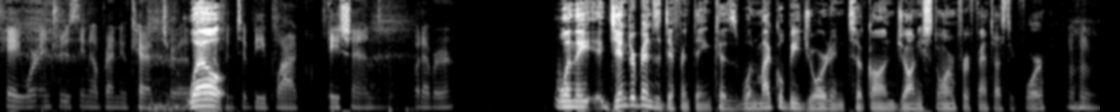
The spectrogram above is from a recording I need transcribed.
hey, we're introducing a brand new character? Well- to be black, Asian, whatever. When they gender bend's a different thing because when Michael B. Jordan took on Johnny Storm for Fantastic 4 Mhm.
